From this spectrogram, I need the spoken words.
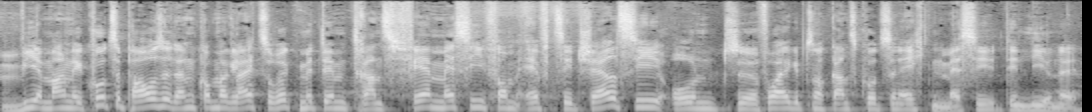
Wir machen eine kurze Pause, dann kommen wir gleich zurück mit dem Transfer Messi vom FC Chelsea. Und äh, vorher gibt es noch ganz kurz den echten Messi, den Lionel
